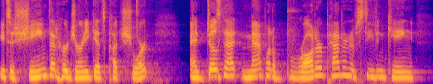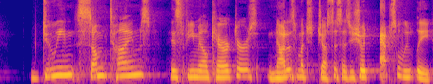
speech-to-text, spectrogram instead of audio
It's a shame that her journey gets cut short. And does that map on a broader pattern of Stephen King doing sometimes his female characters not as much justice as he should? Absolutely.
